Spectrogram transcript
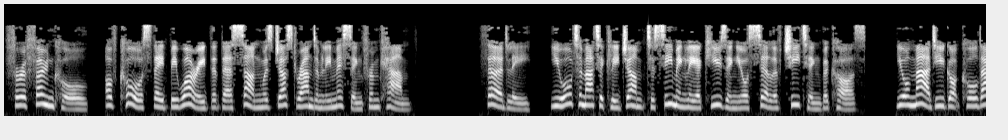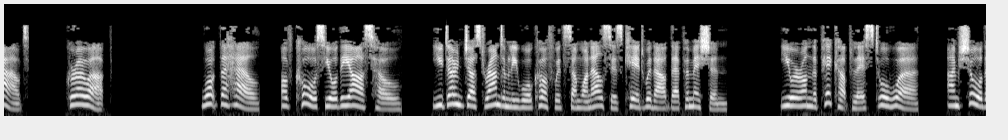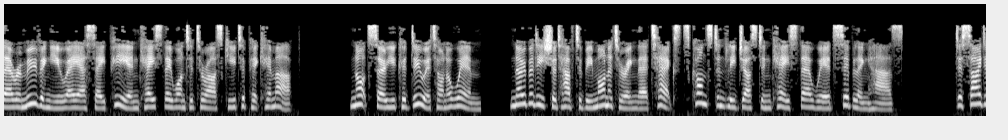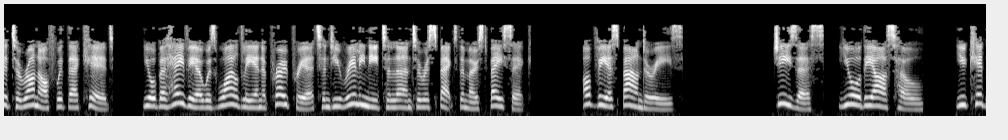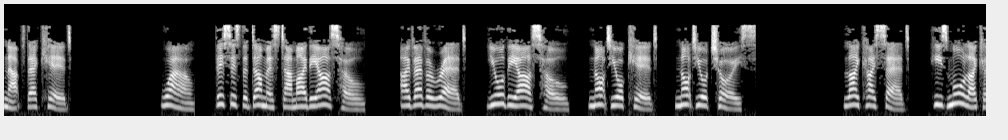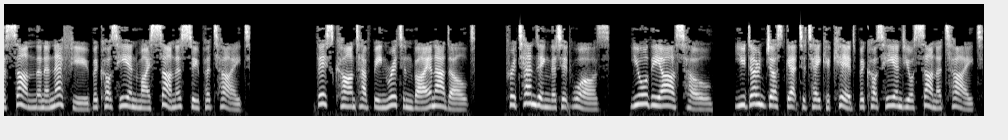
for a phone call. Of course they'd be worried that their son was just randomly missing from camp. Thirdly, you automatically jump to seemingly accusing your Sil of cheating because you're mad you got called out. Grow up. What the hell? Of course you're the asshole. You don't just randomly walk off with someone else's kid without their permission. You are on the pickup list or were. I'm sure they're removing you ASAP in case they wanted to ask you to pick him up. Not so you could do it on a whim. Nobody should have to be monitoring their texts constantly just in case their weird sibling has decided to run off with their kid. Your behavior was wildly inappropriate and you really need to learn to respect the most basic, obvious boundaries. Jesus. You're the asshole. You kidnapped their kid. Wow. This is the dumbest am I the asshole I've ever read. You're the asshole. Not your kid. Not your choice. Like I said, He's more like a son than a nephew because he and my son are super tight. This can't have been written by an adult. Pretending that it was. You're the asshole. You don't just get to take a kid because he and your son are tight.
